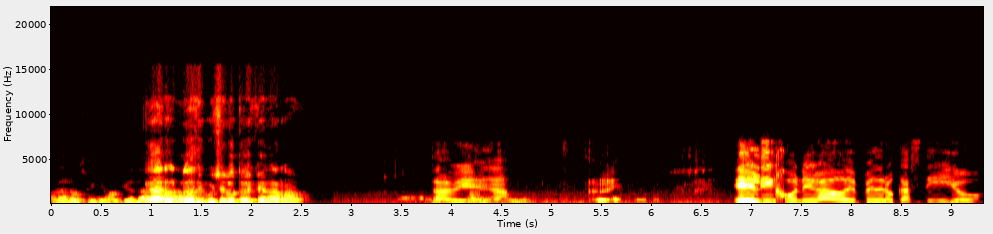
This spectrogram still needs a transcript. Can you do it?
Claro, señor, yo narro. Claro, ¿no se escuchó la otra vez que narró? Está bien, ¿ah? Está bien. El hijo negado de Pedro Castillo.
